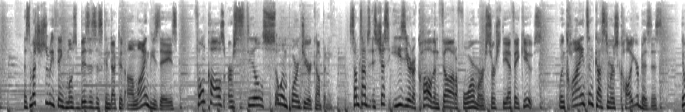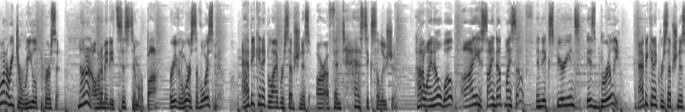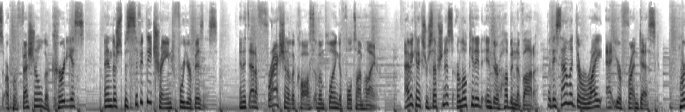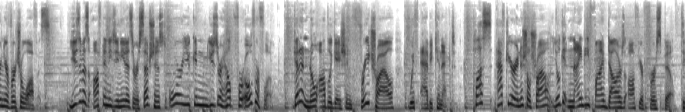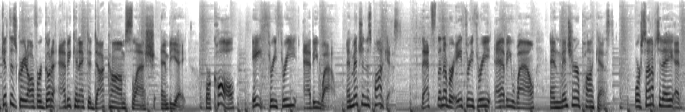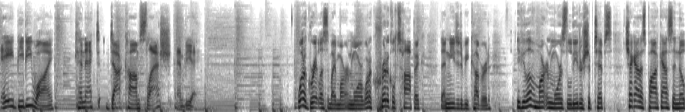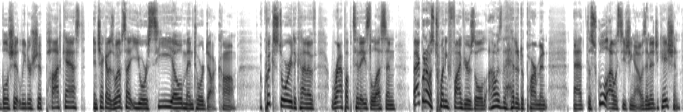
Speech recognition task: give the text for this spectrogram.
As much as we think most business is conducted online these days, phone calls are still so important to your company. Sometimes it's just easier to call than fill out a form or search the FAQs. When clients and customers call your business, they want to reach a real person, not an automated system or bot, or even worse, a voicemail. Abby Connect Live receptionists are a fantastic solution. How do I know? Well, I signed up myself, and the experience is brilliant. Abby Connect receptionists are professional, they're courteous, and they're specifically trained for your business. And it's at a fraction of the cost of employing a full time hire. Abby Connect's receptionists are located in their hub in Nevada, but they sound like they're right at your front desk or in your virtual office. Use them as often as you need as a receptionist, or you can use their help for overflow. Get a no obligation free trial with Abby Connect. Plus, after your initial trial, you'll get $95 off your first bill. To get this great offer, go to abbyconnected.com slash MBA or call 833 Abby Wow and mention this podcast. That's the number 833 Abby Wow and mention our podcast. Or sign up today at ABBY connect.com slash MBA. What a great lesson by Martin Moore. What a critical topic that needed to be covered. If you love Martin Moore's leadership tips, check out his podcast, the No Bullshit Leadership Podcast, and check out his website, yourceomentor.com. A quick story to kind of wrap up today's lesson. Back when I was 25 years old, I was the head of department at the school I was teaching. I was in education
